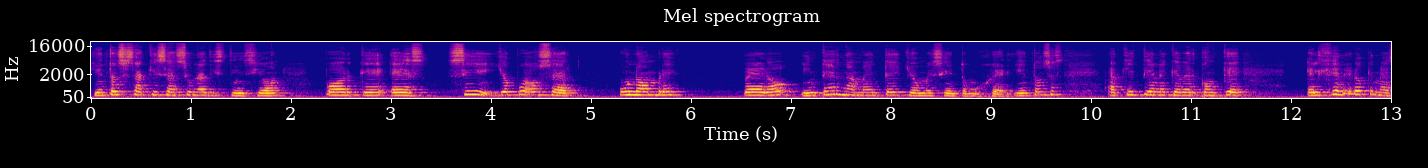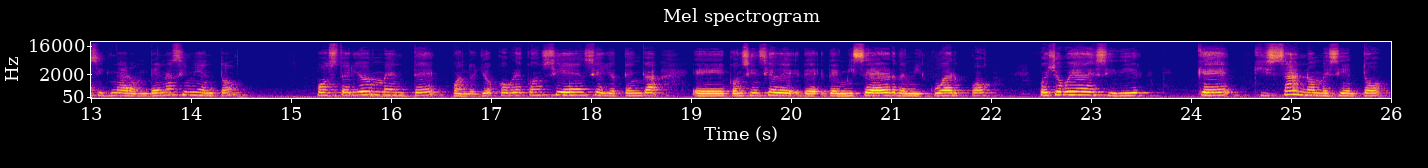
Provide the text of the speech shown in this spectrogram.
Y entonces aquí se hace una distinción porque es, sí, yo puedo ser un hombre, pero internamente yo me siento mujer. Y entonces aquí tiene que ver con que el género que me asignaron de nacimiento, posteriormente, cuando yo cobre conciencia, yo tenga eh, conciencia de, de mi ser, de mi cuerpo, pues yo voy a decidir que quizá no me siento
